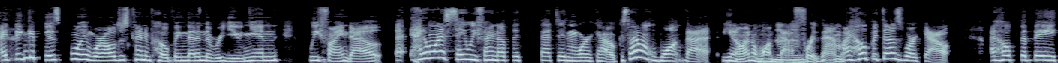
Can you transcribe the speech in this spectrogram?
I think at this point, we're all just kind of hoping that in the reunion, we find out. I don't want to say we find out that that didn't work out because I don't want that. You know, I don't want mm-hmm. that for them. I hope it does work out. I hope that they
